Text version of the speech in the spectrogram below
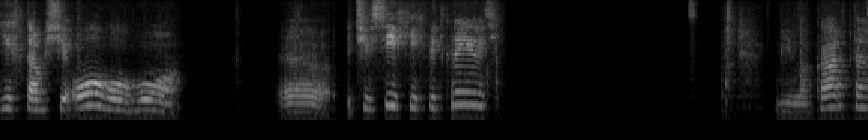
їх там ще ого-го. Е, Чи всіх їх відкриють? Біла карта.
